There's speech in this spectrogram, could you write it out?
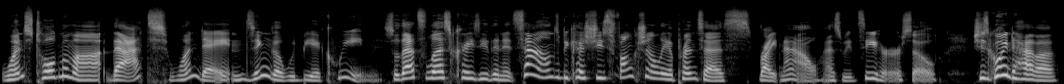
once told Mama that one day Nzinga would be a queen. So, that's less crazy than it sounds because she's functionally a princess right now, as we'd see her. So, she's going to have a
